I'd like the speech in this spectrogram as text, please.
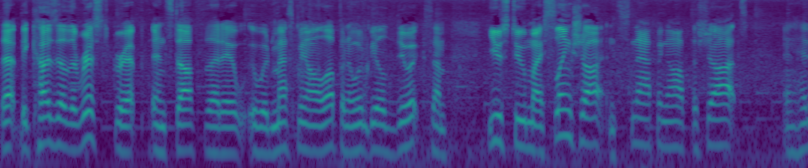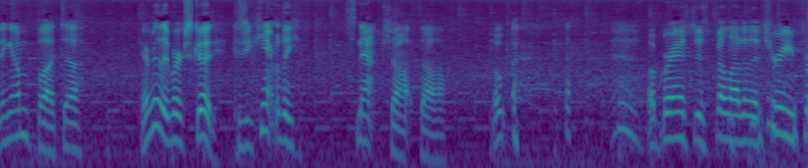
that because of the wrist grip and stuff that it, it would mess me all up and I wouldn't be able to do it because I'm used to my slingshot and snapping off the shots and hitting them, but uh, it really works good because you can't really snap shots off. Oh, a branch just fell out of the tree. I'm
